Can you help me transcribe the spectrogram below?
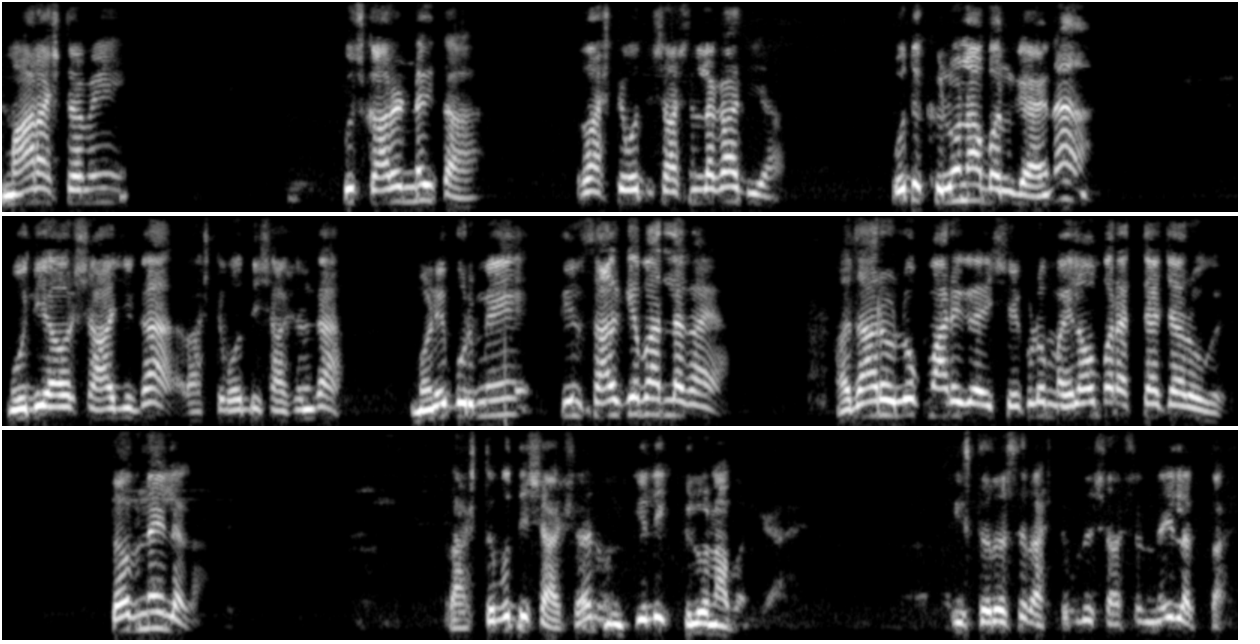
महाराष्ट्र में कुछ कारण नहीं था। राष्ट्रपति शासन लगा दिया। वो तो खिलौना बन गया है ना। मोदी और शाहजी का, राष्ट्रपति शासन का, मणिपुर में तीन साल के बाद लगाया। हज़ारों लोग मारे गए, सैकड़ों महिलाओं पर अत्याचार हो गए। तब नहीं लगा। राष्ट्रपति शासन उनके लिए खिलौना बन गया है। इस तरह से राष्ट्रपति शासन नहीं लगता है।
